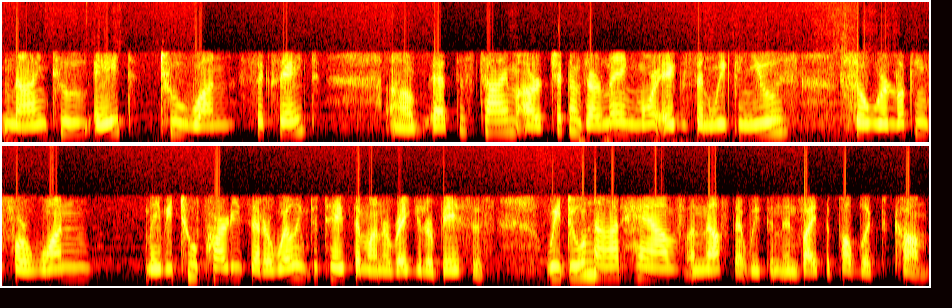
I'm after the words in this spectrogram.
928-2168. Uh, at this time, our chickens are laying more eggs than we can use, so we're looking for one, maybe two parties that are willing to take them on a regular basis. We do not have enough that we can invite the public to come,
